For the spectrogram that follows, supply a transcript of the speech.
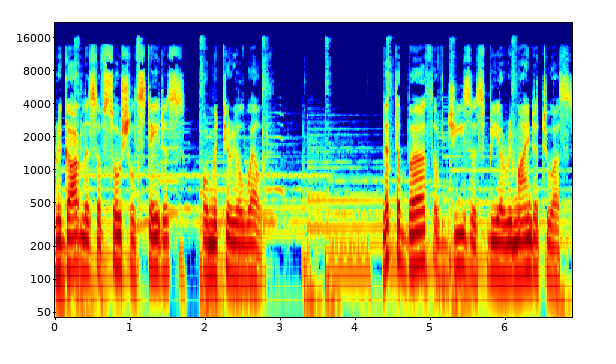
regardless of social status or material wealth. Let the birth of Jesus be a reminder to us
